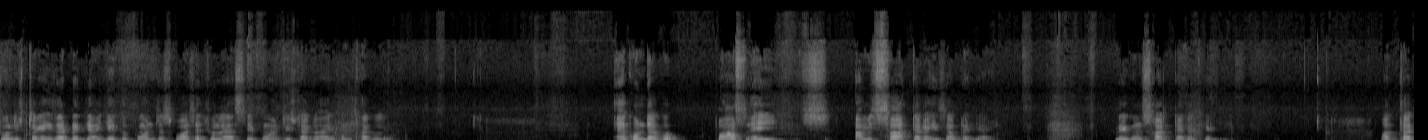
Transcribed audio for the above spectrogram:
চল্লিশ টাকা হিসাবটা যাই যেহেতু পঞ্চাশ পয়সা চলে আসছে, পঁয়ত্রিশ টাকা এরকম থাকলে। এখন দেখো, পাঁচ, এই আমি ষাট টাকা হিসাবটা যাই। বেগুন ষাট টাকা কেজি। অর্থাৎ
